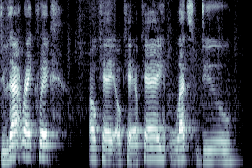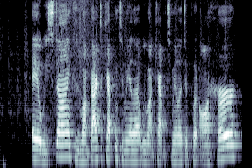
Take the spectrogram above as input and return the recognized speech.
do that right quick. Okay, okay, okay. Let's do AoE stun because we want back to Captain Temila. We want Captain Temila to put on her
